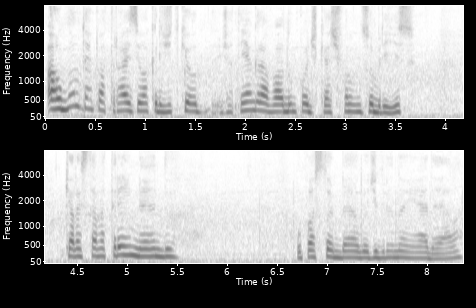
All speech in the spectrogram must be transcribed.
Algum tempo atrás, eu acredito que eu já tenha gravado um podcast falando sobre isso, que ela estava treinando o pastor belga de Grandonhé dela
